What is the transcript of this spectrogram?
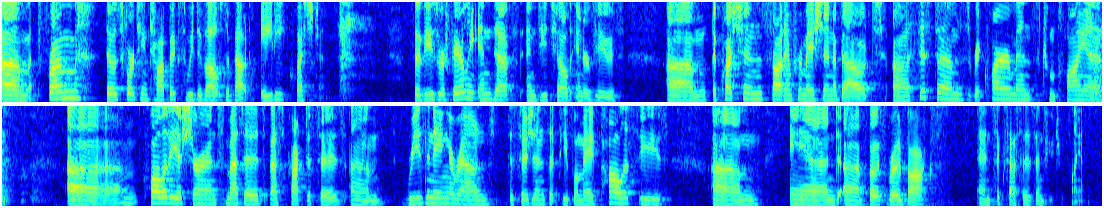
Um, From those 14 topics, we developed about 80 questions. So these were fairly in-depth and detailed interviews. Um, The questions sought information about uh, systems, requirements, compliance, um, quality assurance, methods, best practices, um, reasoning around decisions that people made, policies, um, and uh, both roadblocks and successes and future plans.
